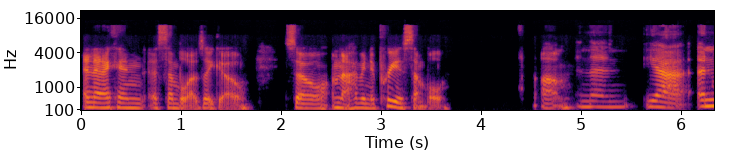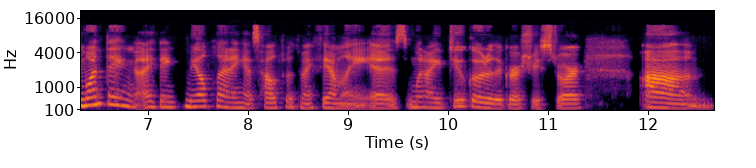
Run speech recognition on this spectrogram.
And then I can assemble as I go. So I'm not having to pre assemble. Um, and then, yeah. And one thing I think meal planning has helped with my family is when I do go to the grocery store, um,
